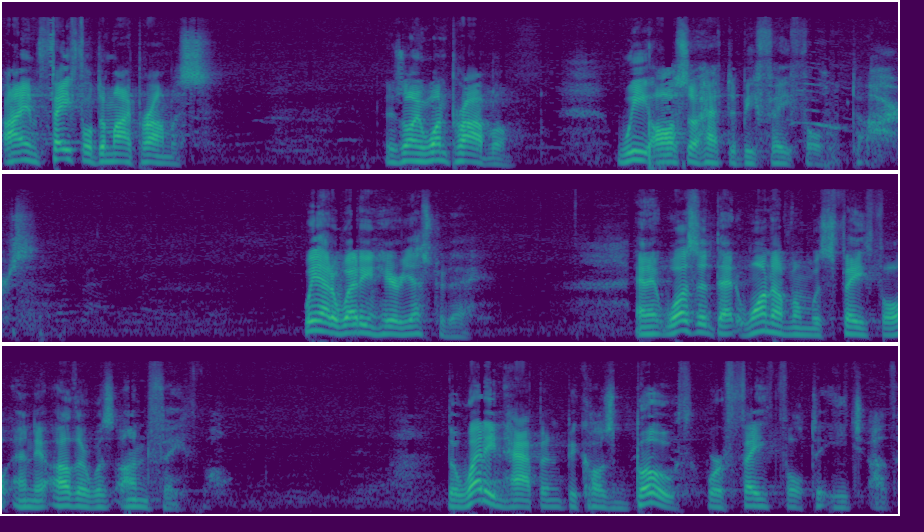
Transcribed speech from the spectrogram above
I am faithful to my promise. There's only one problem. We also have to be faithful to ours. We had a wedding here yesterday. And it wasn't that one of them was faithful and the other was unfaithful. The wedding happened because both were faithful to each other.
